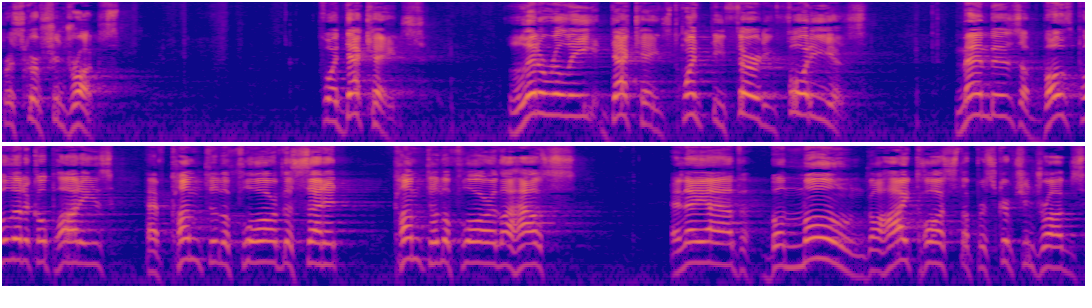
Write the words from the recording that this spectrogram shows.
prescription drugs. For decades, literally decades 20, 30, 40 years members of both political parties have come to the floor of the Senate, come to the floor of the House, and they have bemoaned the high cost of prescription drugs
